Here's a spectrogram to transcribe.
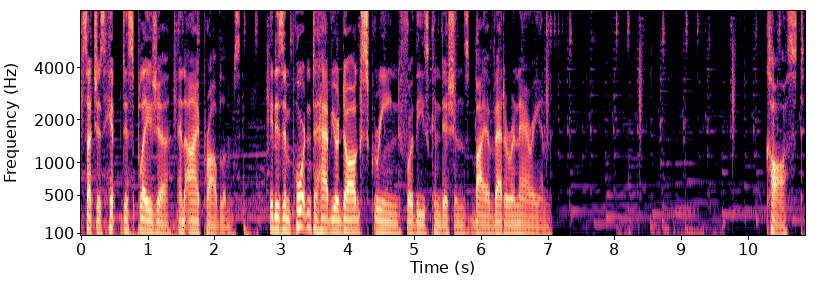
such as hip dysplasia and eye problems. It is important to have your dog screened for these conditions by a veterinarian. Cost.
